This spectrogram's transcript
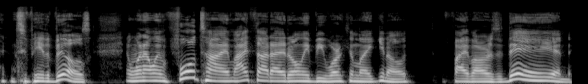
to pay the bills. And when I went full time, I thought I'd only be working like you know five hours a day and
